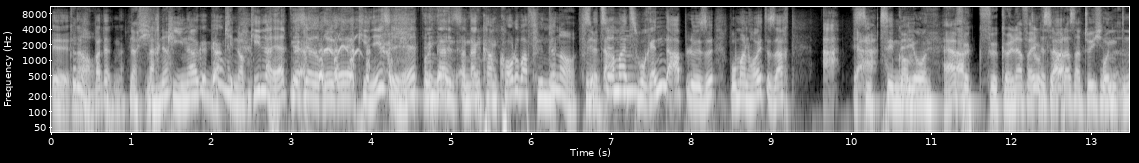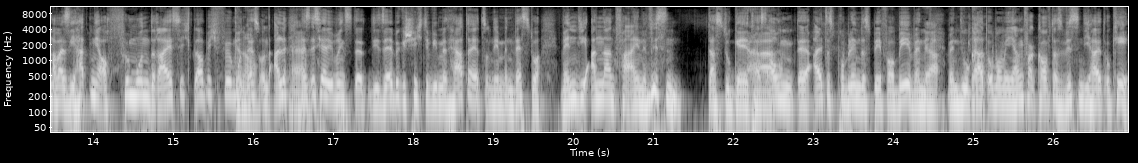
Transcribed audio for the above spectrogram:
äh, Genau. nach, warte, nach, Nach China? nach China gegangen. China, China, ja, das ist ja der Chinese. Ja, Und dann, und dann kam Cordoba für eine, Genau. für eine 17 damals horrende Ablöse, wo man heute sagt, ah, Ja, 17 komm. Millionen. Ja, ah, für, für Kölner Verhältnisse klar. war das natürlich ein, und, ein aber sie hatten ja auch 35, glaube ich, für Genau. Modest und alle. Ja. Das ist ja übrigens dieselbe Geschichte wie mit Hertha jetzt und dem Investor. Wenn die anderen Vereine wissen, dass du Geld Ja. hast, auch ein äh, altes Problem des BVB, wenn, Ja, wenn du gerade Aubameyang verkauft hast, wissen die halt, okay,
